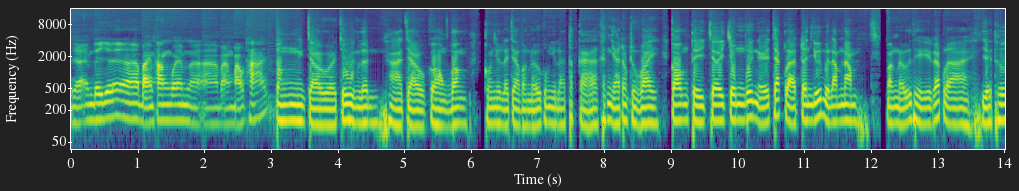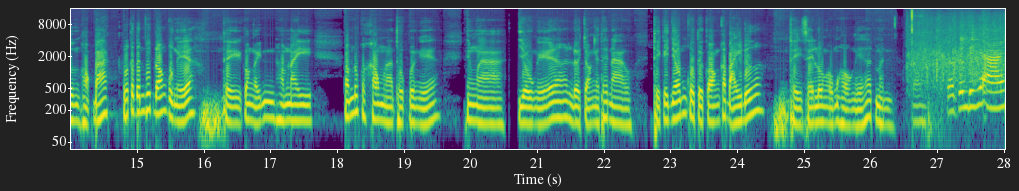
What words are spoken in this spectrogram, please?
dạ em đi với à, bạn thân của em là à, bạn Bảo Thái Vâng, chào ờ, chú Huyền Linh, à, chào cô Hồng Vân, cũng như là chào bạn nữ cũng như là tất cả khán giả trong trường quay. Con thì chơi chung với Nghĩa chắc là trên dưới 15 năm. Bạn nữ thì rất là dễ thương, hoạt bát. Với cái tính quyết đoán của Nghĩa thì con nghĩ hôm nay bấm nút hay không là thuộc về Nghĩa. Nhưng mà dù Nghĩa lựa chọn như thế nào thì cái nhóm của tụi con có 7 đứa thì sẽ luôn ủng hộ Nghĩa hết mình. Rồi cưng đi với ai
